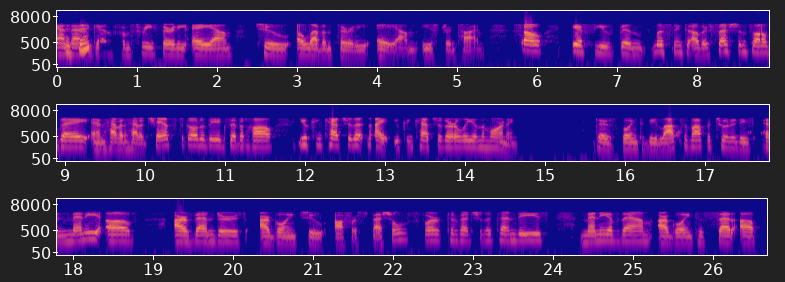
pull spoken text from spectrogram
and mm-hmm. then again from 3:30 a.m. to 11:30 a.m. Eastern time. So if you've been listening to other sessions all day and haven't had a chance to go to the exhibit hall, you can catch it at night. You can catch it early in the morning. There's going to be lots of opportunities, and many of our vendors are going to offer specials for convention attendees. Many of them are going to set up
